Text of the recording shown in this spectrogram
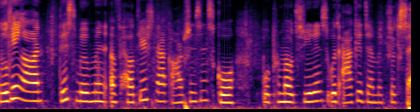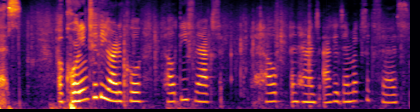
Moving on, this movement of healthier snack options in school will promote students with academic success. According to the article, healthy snacks help enhance academic success.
